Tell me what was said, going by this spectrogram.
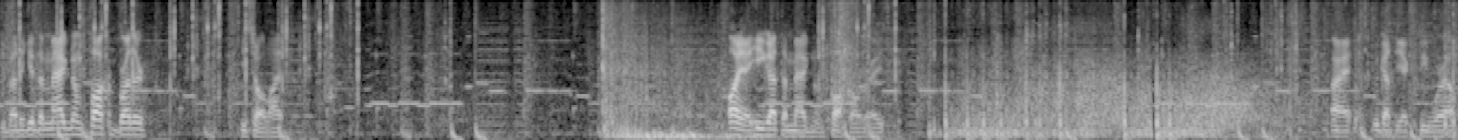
You to get the magnum fuck, brother. He's still alive. Oh yeah, he got the magnum fuck alright. Alright, we got the XP, we're out.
